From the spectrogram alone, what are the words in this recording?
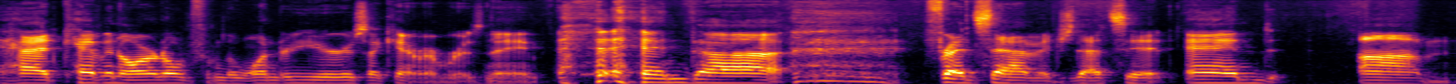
It had Kevin Arnold from the Wonder Years, I can't remember his name, and uh, Fred Savage, that's it. And um,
